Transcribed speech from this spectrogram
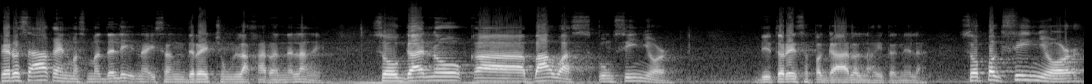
Pero sa akin, mas madali na isang diretsong lakaran na lang eh. So, gano ka bawas kung senior? Dito rin sa pag-aaral nakita nila. So, pag senior,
